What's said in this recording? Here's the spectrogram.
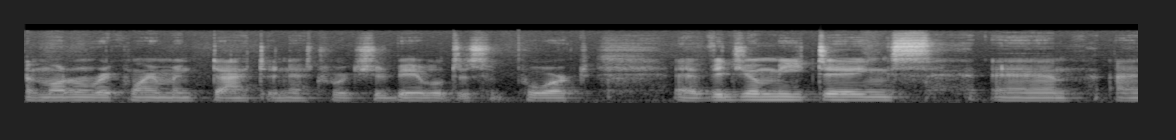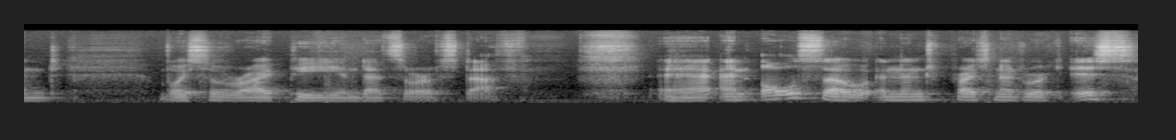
a modern requirement that a network should be able to support uh, video meetings um, and voice over IP and that sort of stuff. Uh, and also, an enterprise network is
